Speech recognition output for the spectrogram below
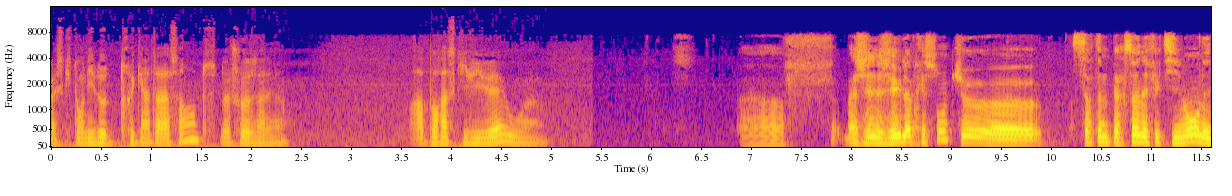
est-ce qu'ils t'ont dit d'autres trucs intéressants, d'autres choses par rapport à ce qu'ils vivaient ou euh, Euh, bah, j'ai eu l'impression que euh, certaines personnes effectivement ne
